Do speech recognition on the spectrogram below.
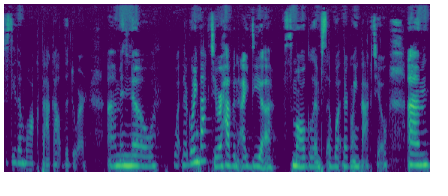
to see them walk back out the door um, and know what they're going back to or have an idea, small glimpse of what they're going back to. Um,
